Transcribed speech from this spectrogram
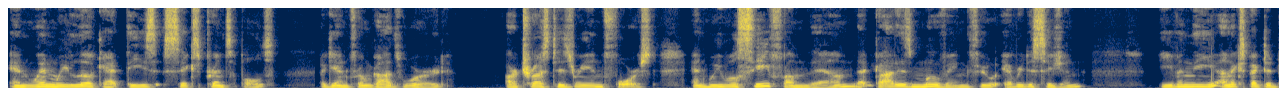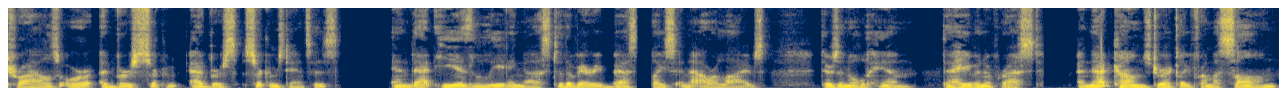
And when we look at these six principles, again from God's Word, our trust is reinforced, and we will see from them that God is moving through every decision, even the unexpected trials or adverse, circum- adverse circumstances, and that He is leading us to the very best place in our lives. There's an old hymn, The Haven of Rest, and that comes directly from a psalm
